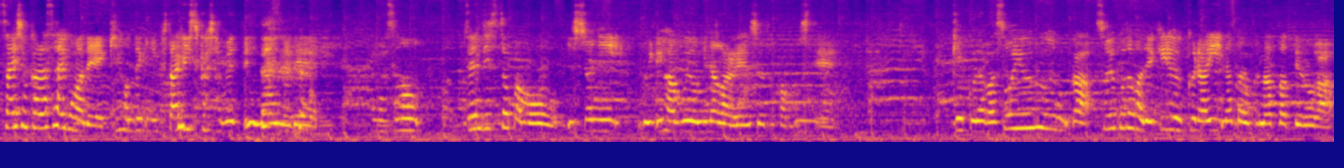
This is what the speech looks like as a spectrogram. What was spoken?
最初から最後まで基本的に2人しか喋っていないのでだからその前日とかも一緒にリハブを見ながら練習とかもして結構だからそういう風がそういうことができるくらい仲良くなったっていうのが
